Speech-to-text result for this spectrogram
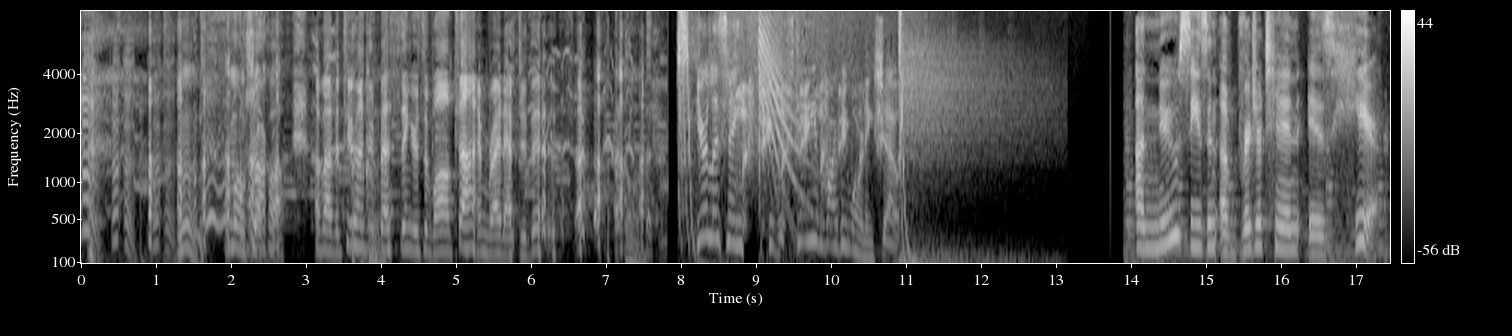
Come on, Chaka. about the 200 best singers of all time right after this. You're listening to the Steve Harvey Morning Show. A new season of Bridgerton is here.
